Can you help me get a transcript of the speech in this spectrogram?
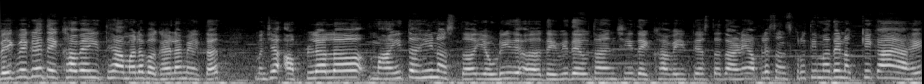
वेगवेगळे देखावे इथे आम्हाला बघायला मिळतात. म्हणजे आपल्याला माहीतही नसतं एवढी देवी देवतांची देखावे इथे असतात आणि आपल्या संस्कृतीमध्ये नक्की काय आहे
